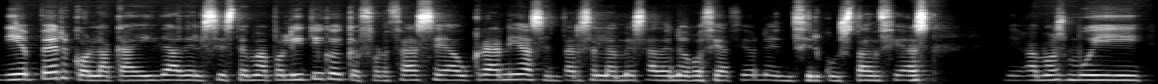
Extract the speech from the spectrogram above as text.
Dnieper con la caída del sistema político y que forzase a Ucrania a sentarse en la mesa de negociación en circunstancias, digamos, muy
